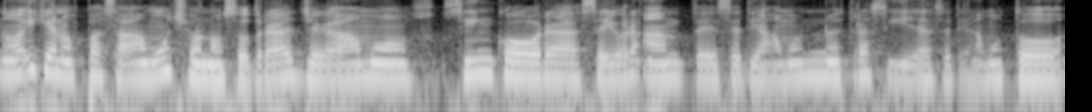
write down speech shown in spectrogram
No, y que nos pasaba mucho. Nosotras llegábamos cinco horas, seis horas antes, seteábamos nuestras sillas, seteábamos todo.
